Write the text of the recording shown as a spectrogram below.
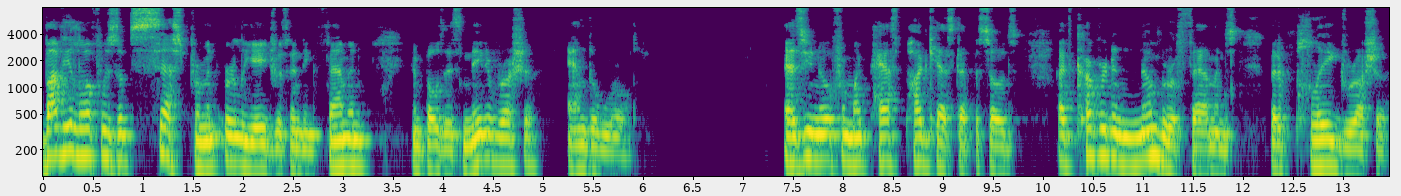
Vavilov was obsessed from an early age with ending famine in both his native Russia and the world. As you know from my past podcast episodes, I've covered a number of famines that have plagued Russia,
